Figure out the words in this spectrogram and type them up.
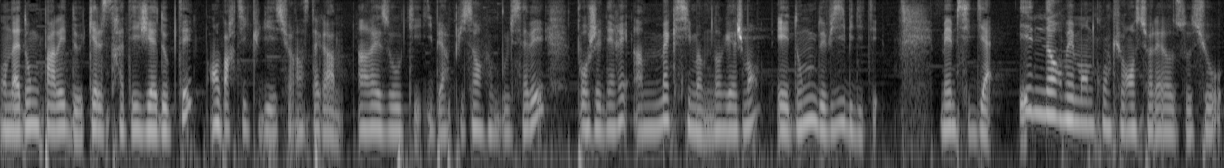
On a donc parlé de quelle stratégie adopter, en particulier sur Instagram, un réseau qui est hyper puissant comme vous le savez, pour générer un maximum d'engagement et donc de visibilité. Même s'il y a énormément de concurrence sur les réseaux sociaux,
